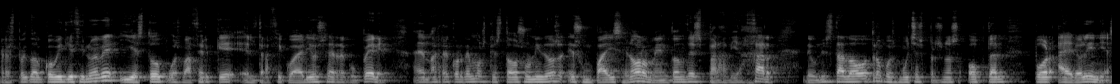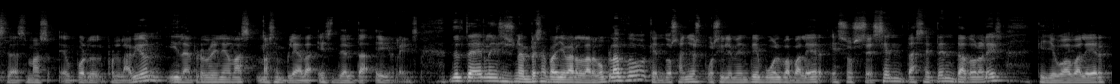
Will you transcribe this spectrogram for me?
respecto al COVID-19 y esto pues va a hacer que el tráfico aéreo se recupere. Además recordemos que Estados Unidos es un país enorme, entonces para viajar de un estado a otro pues muchas personas optan por aerolíneas, las más, eh, por, el avión y la aerolínea más, más empleada es Delta Airlines. Delta Airlines es una empresa para llevar a largo plazo que en dos años posiblemente vuelva a valer esos 60-70 dólares que llegó a valer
